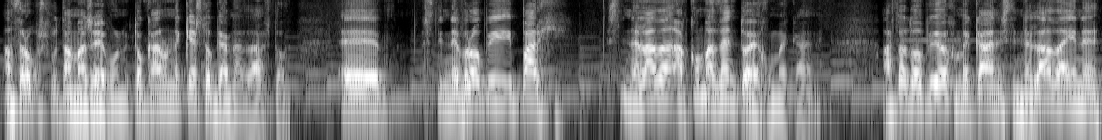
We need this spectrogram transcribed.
ανθρώπους που τα μαζεύουν. Το κάνουν και στον Καναδά αυτό. Ε, στην Ευρώπη υπάρχει. Στην Ελλάδα ακόμα δεν το έχουμε κάνει. Αυτό το οποίο έχουμε κάνει στην Ελλάδα είναι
